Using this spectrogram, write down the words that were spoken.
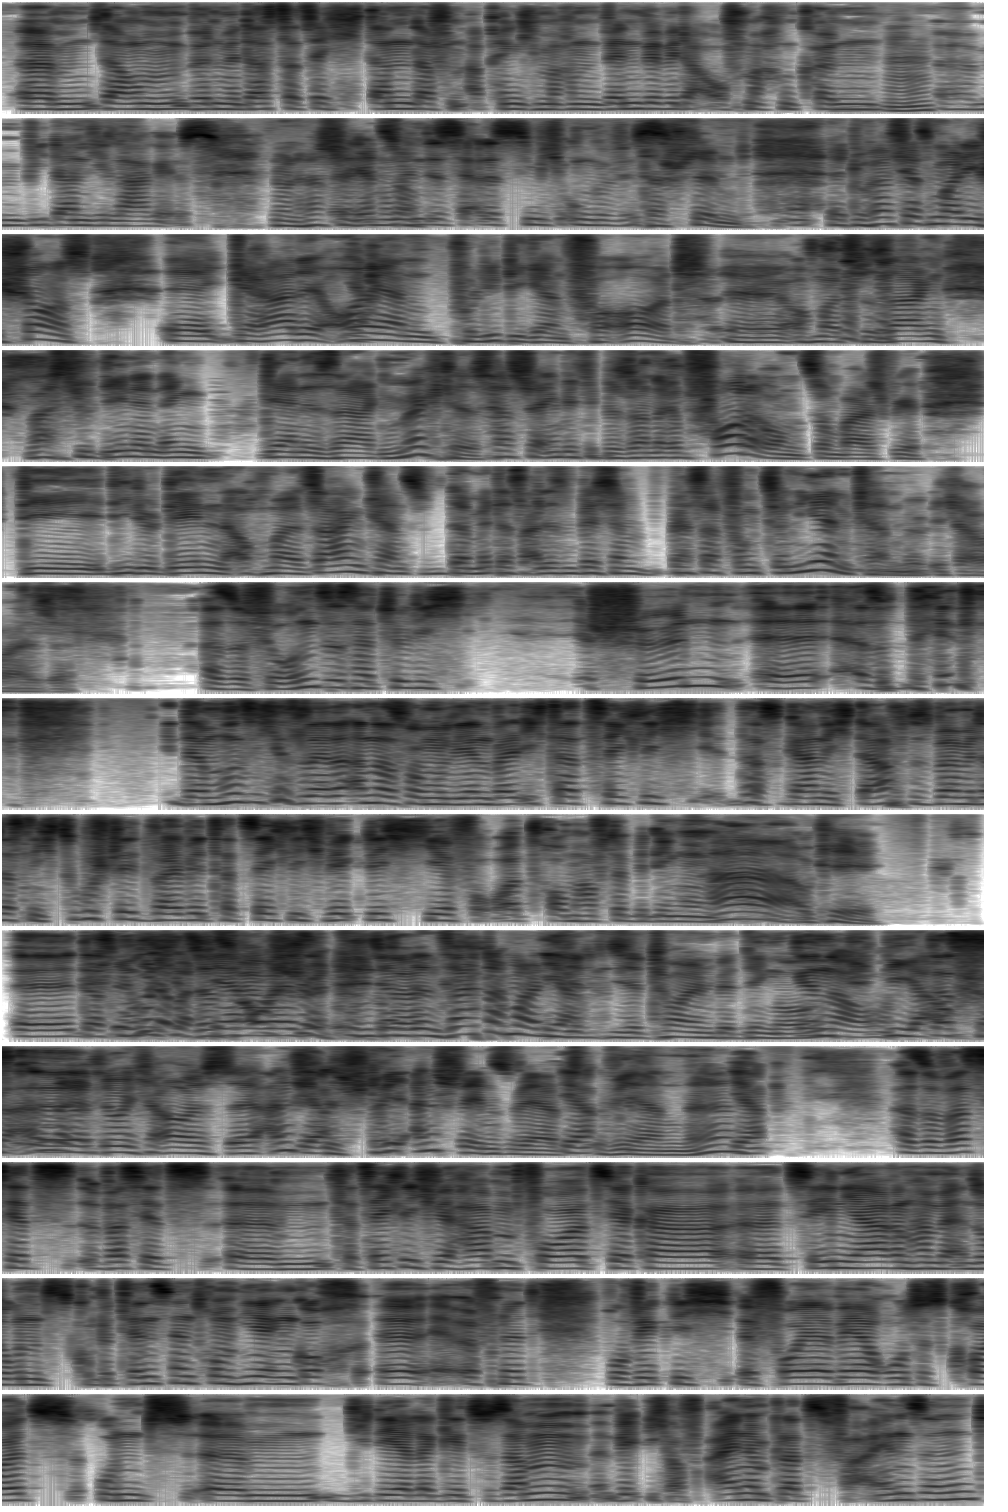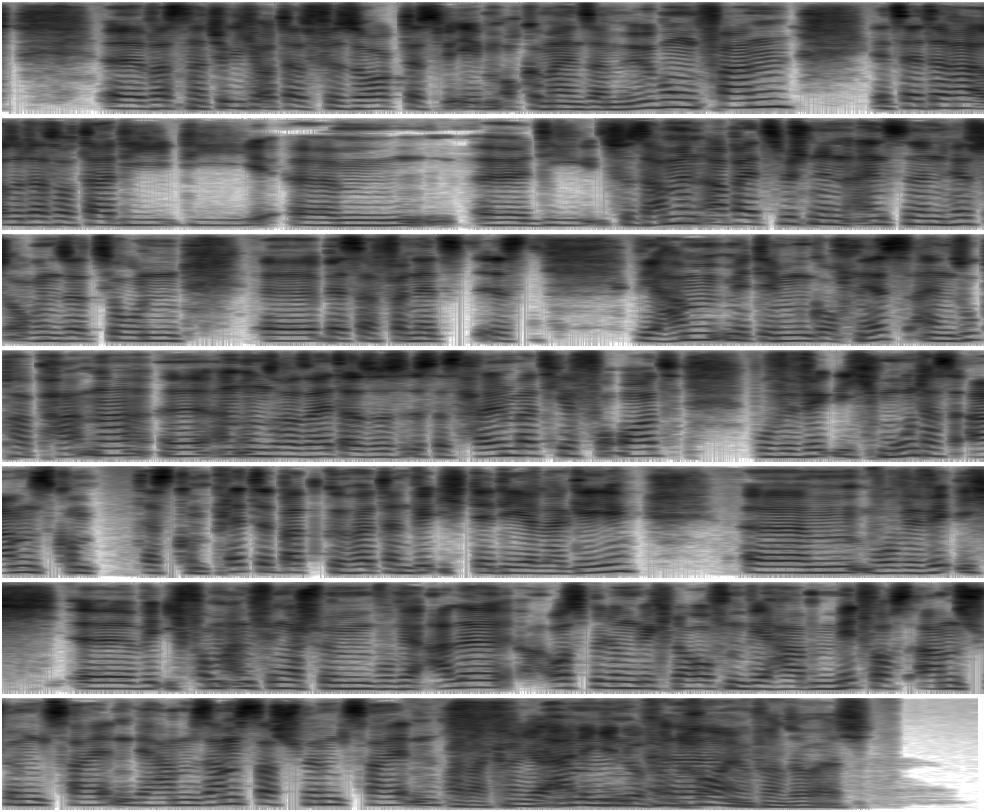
Ähm, darum würden wir das tatsächlich dann davon abhängig machen, wenn wir wieder aufmachen können, mhm. ähm, wie dann die Lage ist. Nun hast du äh, jetzt Im Moment noch, ist ja alles ziemlich ungewiss. Das stimmt. Ja. Äh, du hast jetzt mal die Chance, äh, gerade euren ja. Politikern vor Ort äh, auch mal zu sagen, was du denen denn gerne sagen möchtest. Hast du irgendwelche besonderen Forderungen zum Beispiel, die, die du denen auch mal sagen kannst, damit das alles ein bisschen besser funktionieren kann, möglicherweise? Also für uns ist natürlich schön, äh, also Da muss ich es leider anders formulieren, weil ich tatsächlich das gar nicht darf, weil mir das nicht zusteht, weil wir tatsächlich wirklich hier vor Ort traumhafte Bedingungen ah, haben. Ah, okay. Äh, das ja, muss gut, aber das ist auch schön. Unsere, dann, dann, sag doch mal diese, ja. diese tollen Bedingungen, genau, die ja das, auch für andere äh, durchaus äh, anstrebenswert wären. Ne? Ja, also was jetzt, was jetzt ähm, tatsächlich, wir haben vor circa äh, zehn Jahren haben wir ein sogenanntes Kompetenzzentrum hier in Goch äh, eröffnet, wo wirklich äh, Feuerwehr, Rotes Kreuz und ähm, die DLRG zusammen wirklich auf einem Platz vereint sind, äh, was natürlich auch dafür sorgt, dass wir eben auch gemeinsame Übungen fahren etc. Also dass auch da die die ähm, äh, die Zusammenarbeit zwischen den einzelnen Hilfsorganisationen äh, besser vernetzt ist. Wir haben mit dem Gochnes einen super super Partner äh, an unserer Seite. Also es ist das Hallenbad hier vor Ort, wo wir wirklich montagsabends kom das komplette Bad gehört dann wirklich der DLAG. Ähm, wo wir wirklich, äh, wirklich vom Anfänger schwimmen, wo wir alle Ausbildungen durchlaufen. Wir haben mittwochsabends Schwimmzeiten, wir haben samstags Schwimmzeiten. Oh, da können ja einige haben, nur von träumen äh, von sowas.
